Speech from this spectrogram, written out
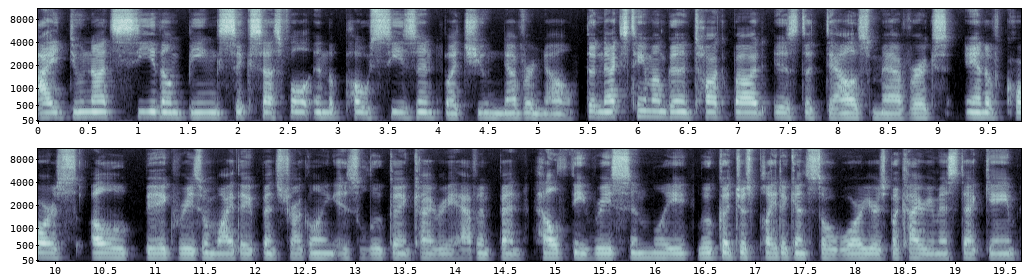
I do not see them being successful in the postseason, but you never know. The next team I'm going to talk about is the Dallas Mavericks. And of course, a big reason why they've been struggling is Luka and Kyrie haven't been healthy recently. Luka just played against the Warriors, but Kyrie missed that game.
